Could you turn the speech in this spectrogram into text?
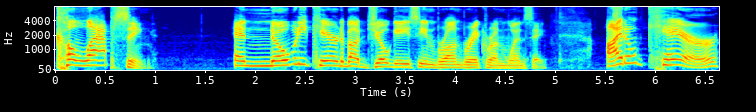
collapsing. And nobody cared about Joe Gacy and Bron Breakker on Wednesday. I don't care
